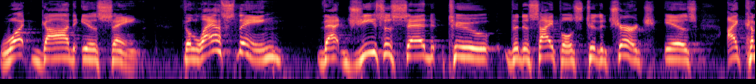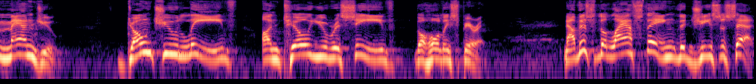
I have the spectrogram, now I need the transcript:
what God is saying. The last thing that Jesus said to the disciples, to the church, is I command you, don't you leave until you receive the Holy Spirit. Now, this is the last thing that Jesus said.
